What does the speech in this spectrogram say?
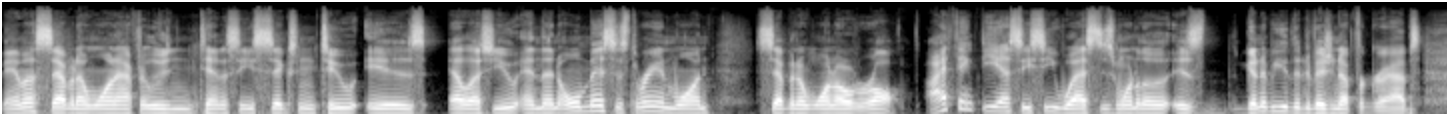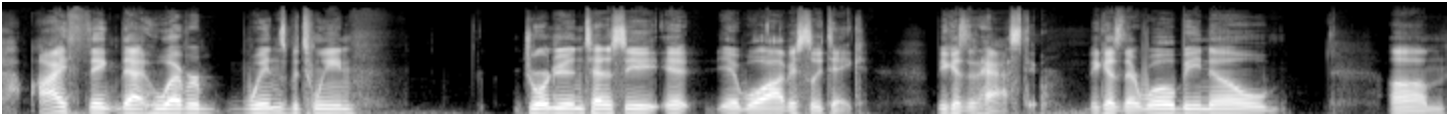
Bama seven and one after losing to Tennessee. Six and two is LSU, and then Ole Miss is three and one, seven and one overall. I think the SEC West is one of the is going to be the division up for grabs. I think that whoever wins between Georgia and Tennessee, it it will obviously take because it has to because there will be no um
